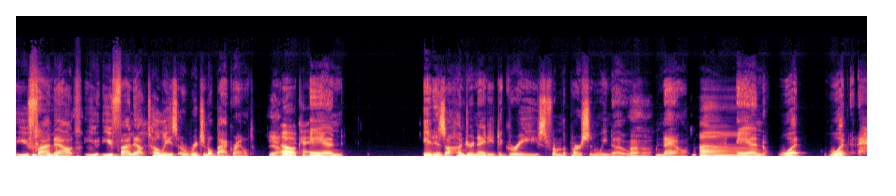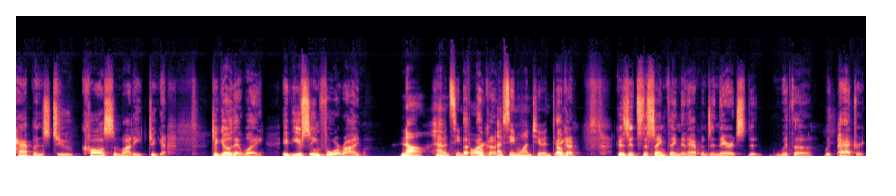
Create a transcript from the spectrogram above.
You, you find out you you find out Tully's original background, Yeah. oh, okay. and it is 180 degrees from the person we know Uh-huh. now. Um, And what what happens to cause somebody to to go Mm-hmm. that way? If you've seen four, right? no, haven't seen Uh, four. okay. I've seen one, two, and three. Okay, because it's the same thing that happens in there. It's the, with uh with Patrick.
